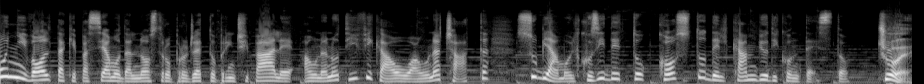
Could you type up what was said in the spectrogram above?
Ogni volta che passiamo dal nostro progetto principale a una notifica o a una chat, subiamo il cosiddetto costo del cambio di contesto. Cioè,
